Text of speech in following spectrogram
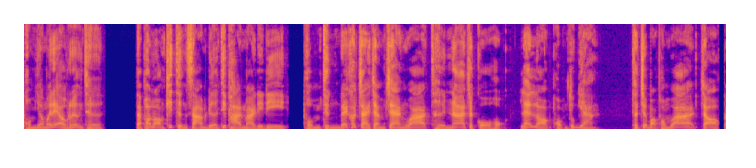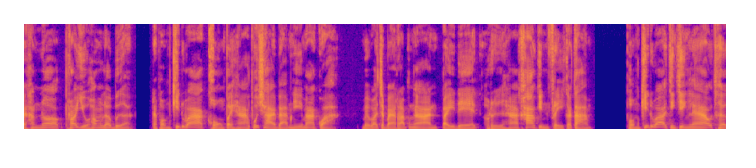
ผมยังไม่ได้เอาเรื่องเธอ แต่พอลองคิดถึง 3 เดือนที่ผ่านมาดีๆ ผมถึงได้เข้าใจแจำแจ้งว่า เธอน่าจะโกหก และหลอกผมทุกอย่าง อจะบอกผมว่าจะออกไปข้างนอก เพราะอยู่ห้องแล้วเบื่อ แต่ผมคิดว่าคงไปหาผู้ชายแบบนี้มากกว่า ไม่ว่าจะไปรับงานไปเดทหรือหาข้าวกินฟรีก็ตาม ผมคิดว่าจริง ๆ แล้ว เธอ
